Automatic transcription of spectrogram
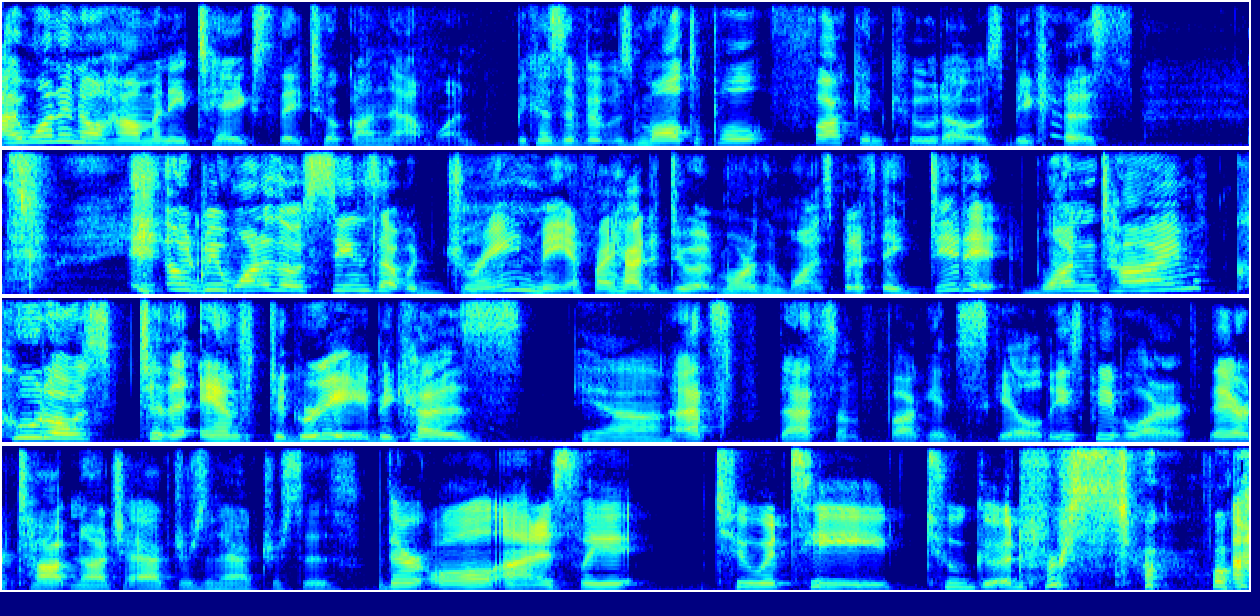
I want to know how many takes they took on that one because if it was multiple, fucking kudos because it would be one of those scenes that would drain me if I had to do it more than once. But if they did it one time, kudos to the nth degree because Yeah. that's that's some fucking skill. These people are they are top-notch actors and actresses. They're all honestly to a T too good for Star Wars.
